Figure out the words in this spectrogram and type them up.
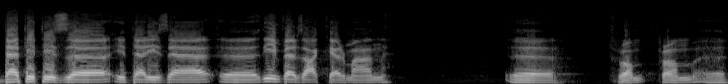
that it is uh, it, there is a uh, the inverse Ackermann uh, from from.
